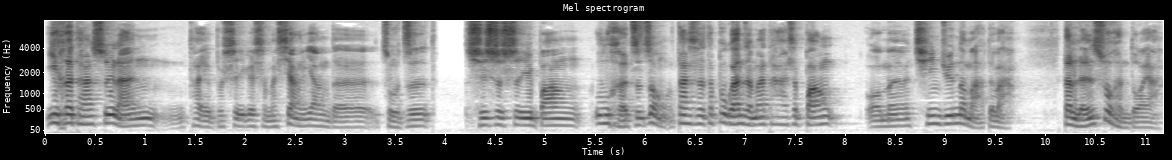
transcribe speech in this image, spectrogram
义和团虽然它也不是一个什么像样的组织，其实是一帮乌合之众，但是他不管怎么样，他还是帮我们清军的嘛，对吧？但人数很多呀。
